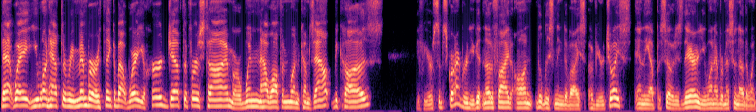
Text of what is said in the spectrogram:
That way, you won't have to remember or think about where you heard Jeff the first time or when, how often one comes out. Because if you're a subscriber, you get notified on the listening device of your choice, and the episode is there. You won't ever miss another one.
